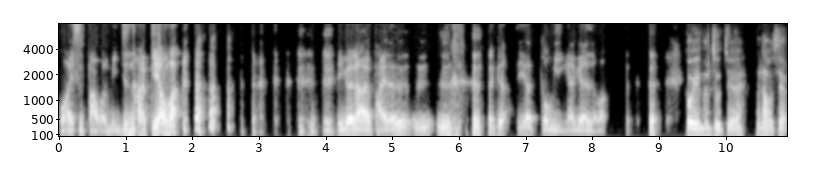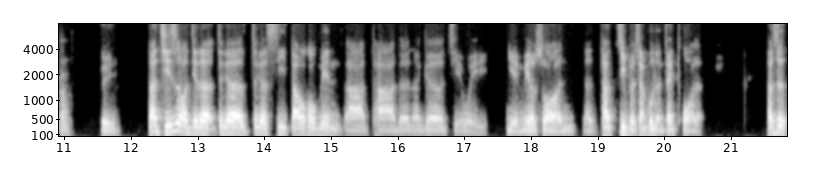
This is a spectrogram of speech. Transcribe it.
我还是把我的名字拿掉吧。因为他拍的嗯嗯那个要勾引那个什么。勾引男主角很好笑，对。那其实我觉得这个这个戏到后面啊，他的那个结尾也没有说很，嗯，他基本上不能再拖了。但是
